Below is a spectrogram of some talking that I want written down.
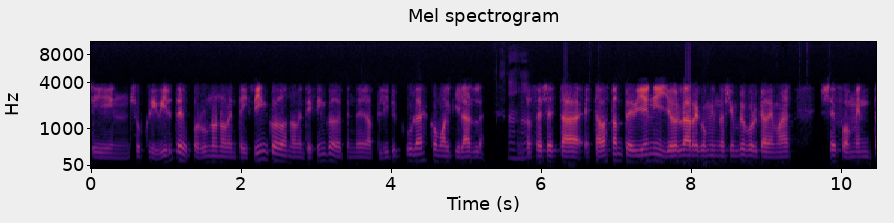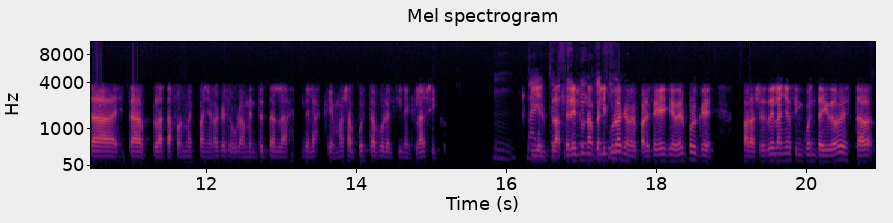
sin suscribirte, por 1,95, 2,95, depende de la película, es como alquilarla. Ajá. Entonces está, está bastante bien y yo la recomiendo siempre porque además se fomenta esta plataforma española que seguramente es de las, de las que más apuesta por el cine clásico. Mm, y El placer es una película que me parece que hay que ver porque para ser del año 52 está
